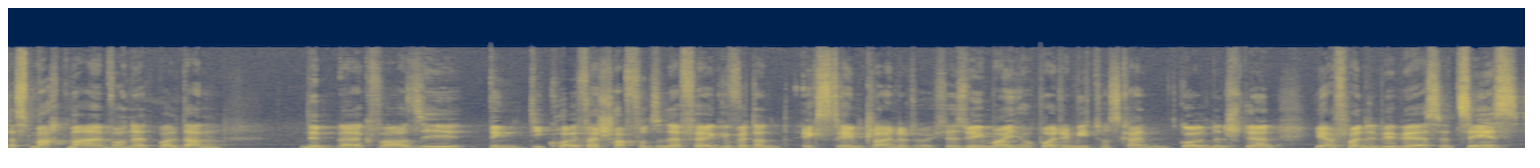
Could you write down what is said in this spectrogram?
Das macht man einfach nicht, weil dann nimmt man quasi den, die Käuferschaft von so einer Felge wird dann extrem kleiner durch. Deswegen mache ich auch bei den Mitos keinen goldenen Stern. Ihr habt es bei den BBS RCs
